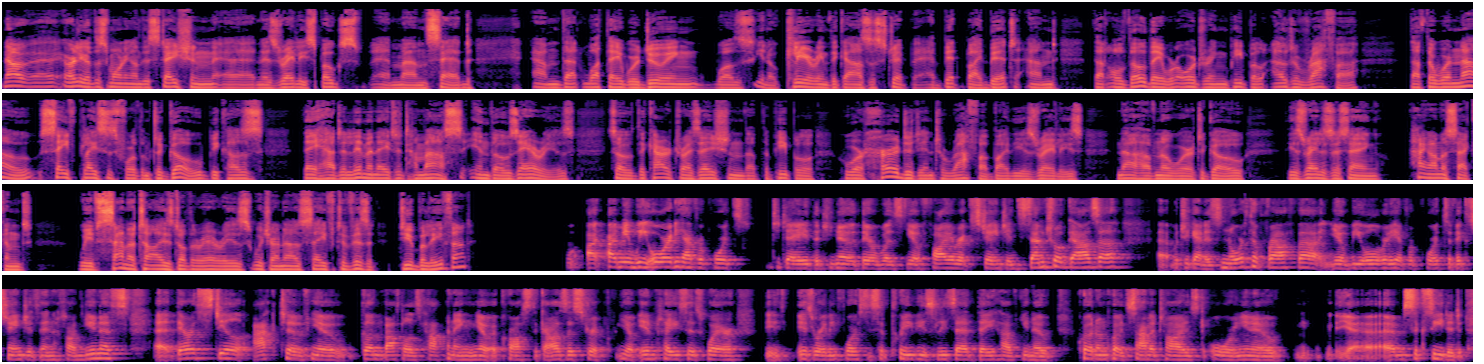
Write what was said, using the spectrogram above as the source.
Now, uh, earlier this morning on this station, uh, an Israeli spokesman said um, that what they were doing was, you know, clearing the Gaza Strip uh, bit by bit, and that although they were ordering people out of Rafah, that there were now safe places for them to go because they had eliminated Hamas in those areas. So the characterization that the people who were herded into Rafah by the Israelis now have nowhere to go, the Israelis are saying, hang on a second, we've sanitized other areas which are now safe to visit. Do you believe that? I, I mean, we already have reports today that, you know, there was, you know, fire exchange in central Gaza uh, which again is north of Rafah. You know, we already have reports of exchanges in Khan Yunis. Uh, there are still active, you know, gun battles happening, you know, across the Gaza Strip. You know, in places where the Israeli forces have previously said they have, you know, quote unquote sanitized or you know, yeah, um, succeeded.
